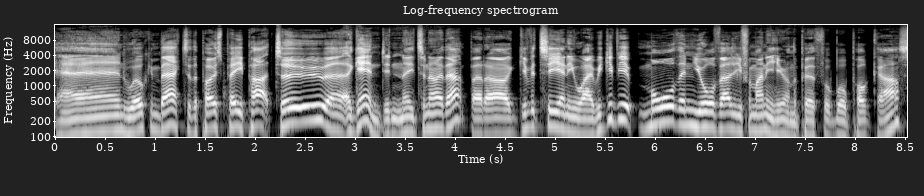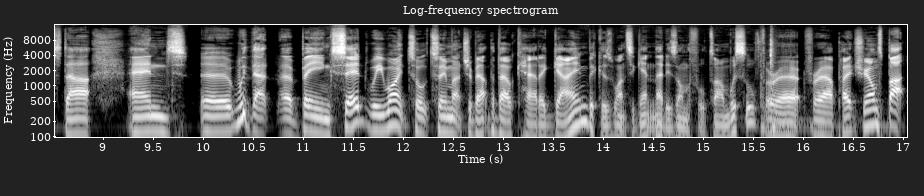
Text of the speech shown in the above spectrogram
And welcome back to the Post P Part 2. Uh, again, didn't need to know that, but uh, give it to you anyway. We give you more than your value for money here on the Perth Football Podcast. Uh, and uh, with that uh, being said, we won't talk too much about the Balcatta game because, once again, that is on the full time whistle for our, for our Patreons. But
